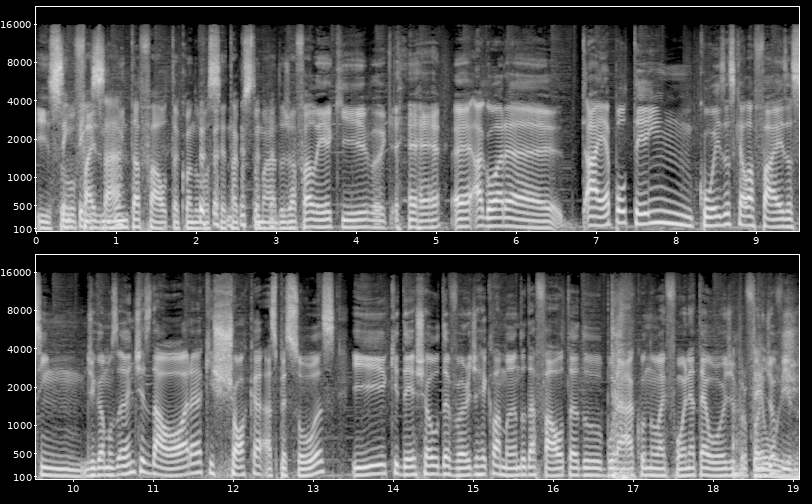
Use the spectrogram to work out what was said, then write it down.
isso faz pensar... muita falta quando você tá acostumado. Já falei aqui. É, é, agora, a Apple tem coisas que ela faz assim, digamos, antes da hora, que choca as pessoas e que deixa o The Verge reclamando da falta do buraco no iPhone até hoje pro fone de ouvido.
